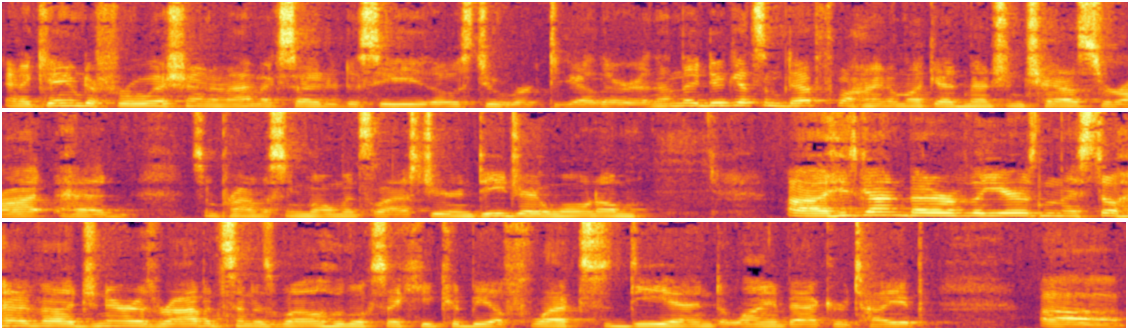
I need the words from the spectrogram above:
And it came to fruition, and I'm excited to see those two work together. And then they do get some depth behind them. Like I'd mentioned, Chaz Surratt had some promising moments last year, and DJ Wonnum. Uh, he's gotten better over the years, and they still have uh, Janarius Robinson as well, who looks like he could be a flex D end linebacker type uh,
